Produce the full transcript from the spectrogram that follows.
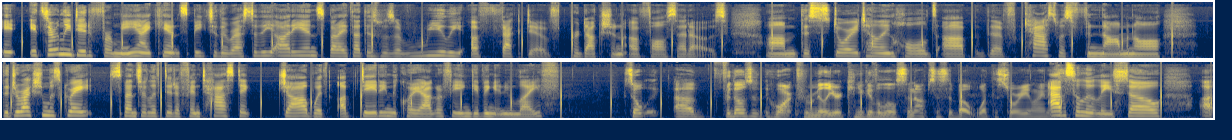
It it certainly did for me. I can't speak to the rest of the audience, but I thought this was a really effective production of falsettos. Um, the storytelling holds up. The cast was phenomenal. The direction was great. Spencer Liff did a fantastic job with updating the choreography and giving it new life. So, uh, for those who aren't familiar, can you give a little synopsis about what the storyline is? Absolutely. So, uh,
